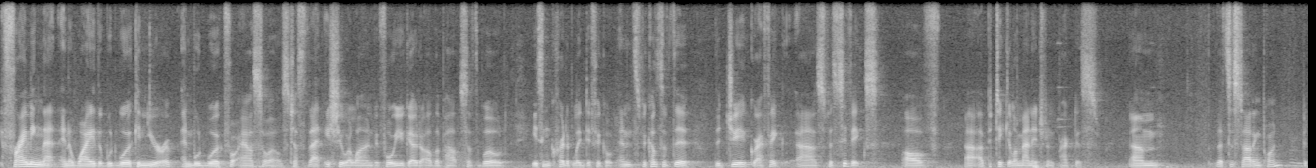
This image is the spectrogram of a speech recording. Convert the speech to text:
framing that in a way that would work in Europe and would work for our soils, just that issue alone, before you go to other parts of the world, is incredibly difficult. And it's because of the, the geographic uh, specifics of uh, a particular management practice. Um, that's a starting point. But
